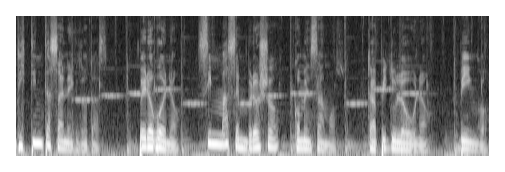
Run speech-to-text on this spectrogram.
distintas anécdotas. Pero bueno, sin más embrollo, comenzamos. Capítulo 1. Bingo.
